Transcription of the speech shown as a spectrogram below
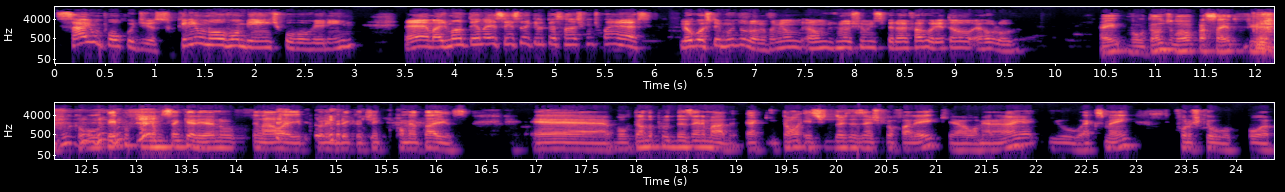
Sai um pouco disso, cria um novo ambiente pro Wolverine, né? Mas mantendo a essência daquele personagem que a gente conhece. Eu gostei muito do Logan. Pra mim, é um é dos meus filmes de super-herói favoritos, é o, é o Logan. Aí, voltando de novo para sair do filme, porque eu voltei pro filme sem querer no final aí, porque eu lembrei que eu tinha que comentar isso. É, voltando para o desenho animado. É, então, esses dois desenhos que eu falei, que é o Homem-Aranha e o X-Men, foram os que eu pô,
